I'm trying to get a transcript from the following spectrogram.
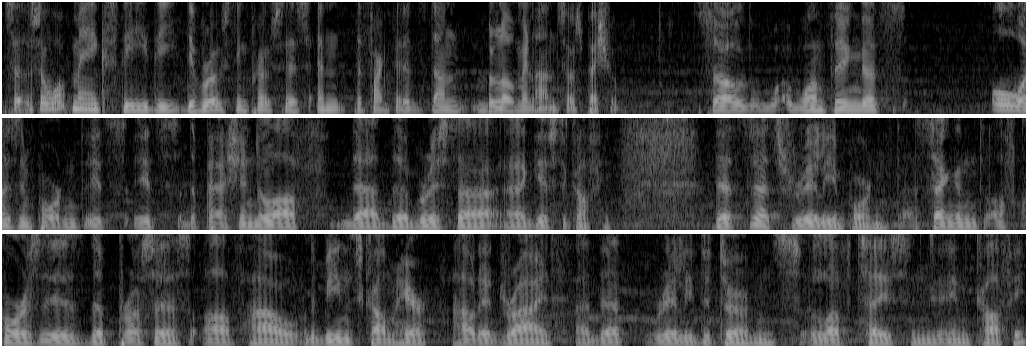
So, so what makes the, the, the roasting process and the fact that it's done below Milan so special? So w- one thing that's always important it's it's the passion, the love that the barista uh, gives the coffee. That's that's really important. Second, of course, is the process of how the beans come here, how they're dried. Uh, that really determines of taste in, in coffee.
